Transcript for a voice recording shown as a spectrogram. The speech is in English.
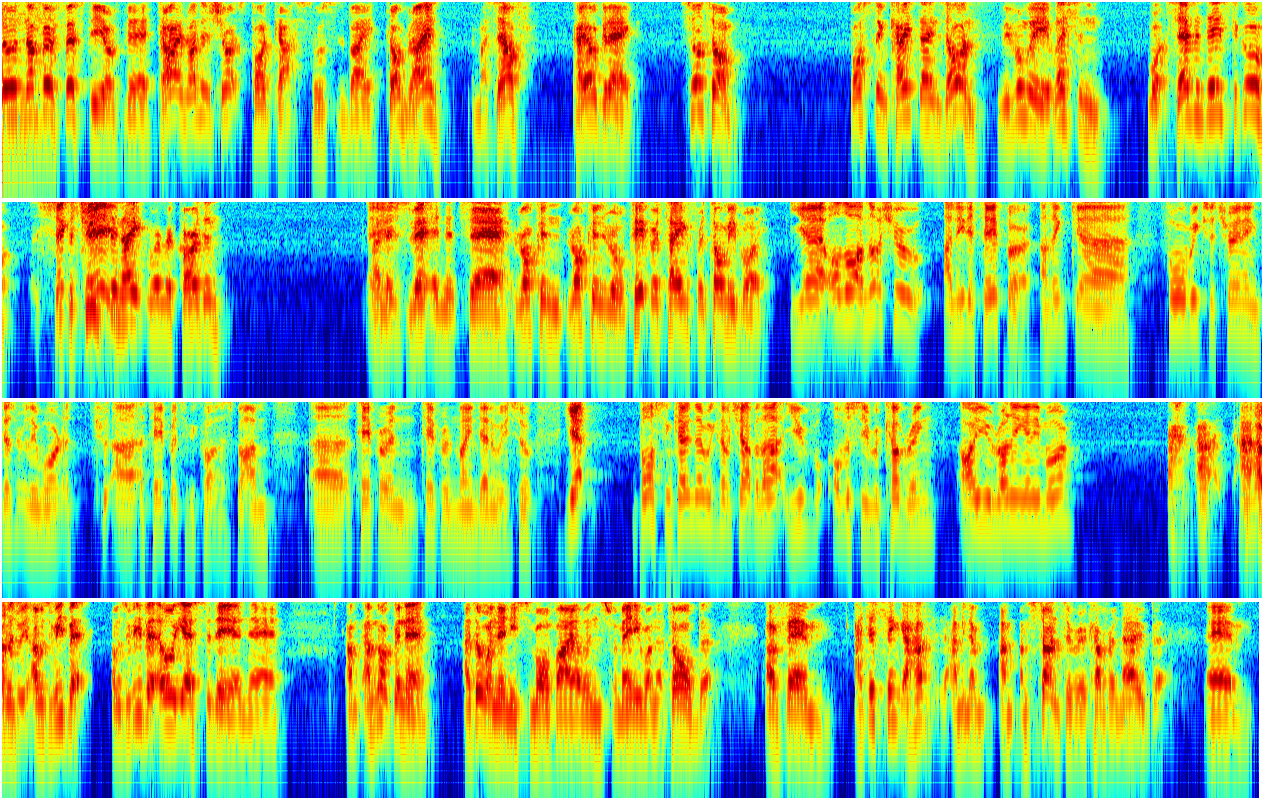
episode number 50 of the Tartan Running Shorts podcast, hosted by Tom Ryan and myself, Kyle Gregg. So, Tom, Boston Countdown's on. We've only less than, what, seven days to go? Six it's a Tuesday days. night we're recording. It and is. it's and it's uh, rock and rock and roll taper time for Tommy Boy. Yeah, although I'm not sure I need a taper. I think uh, four weeks of training doesn't really warrant a, tr- uh, a taper, to be quite honest. But I'm uh, taper in taper in mind anyway. So, yep, Boston Countdown. We can have a chat about that. You've obviously recovering. Are you running anymore? I, I, I, And I last was week- I was a wee bit I was a wee bit ill yesterday, and uh, I'm I'm not gonna I don't want any small violins from anyone at all, but I've um I just think I have I mean I'm I'm, I'm starting to recover now, but um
